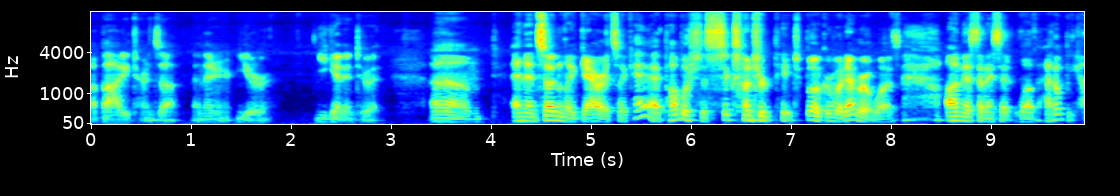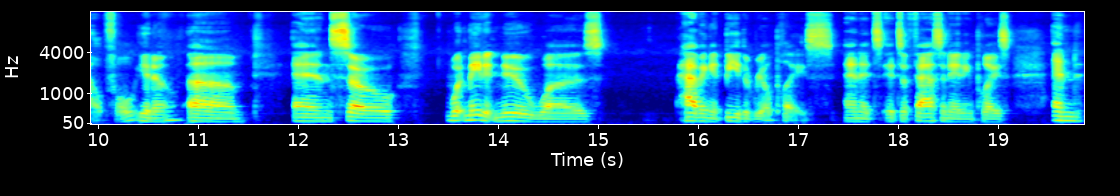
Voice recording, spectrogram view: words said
a body turns up, and then you're, you get into it. Um, and then suddenly Garrett's like, "Hey, I published a 600 page book or whatever it was on this," and I said, "Well, that'll be helpful," you know. Um, and so what made it new was having it be the real place, and it's it's a fascinating place, and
